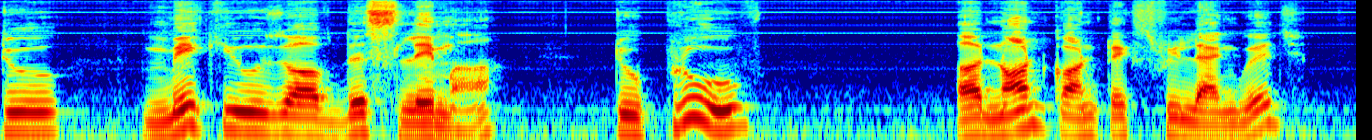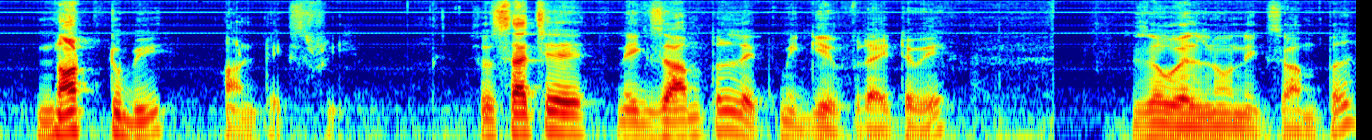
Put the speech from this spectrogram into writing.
to make use of this lemma to prove a non-context free language not to be context free. So, such a, an example let me give right away. This is a well known example.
